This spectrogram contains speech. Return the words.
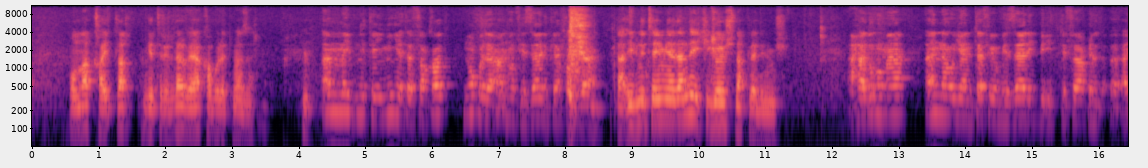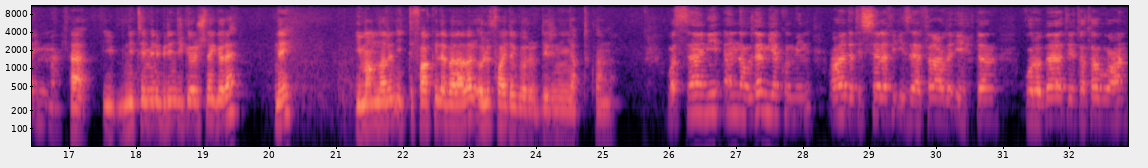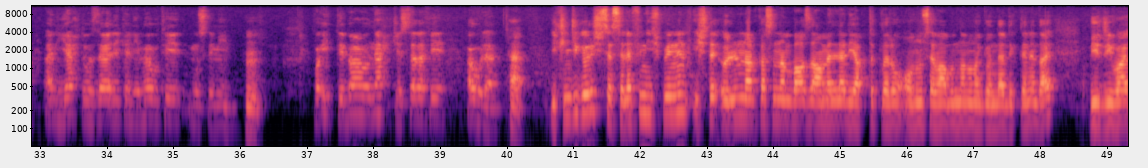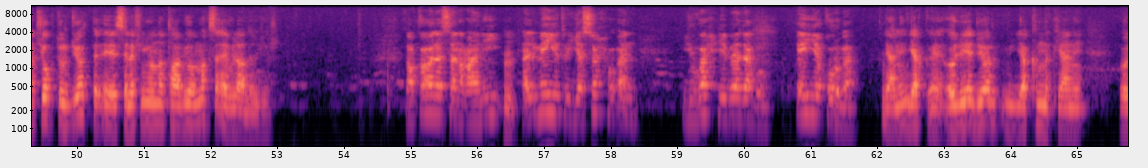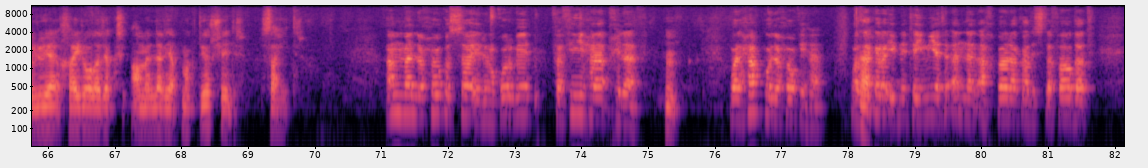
Onlar kayıtlar getirirler veya kabul etmezler. Emme İbn Teymiyye fakat nukule anhu fi zâlike fâzâ. İbn-i Teymiye'den de iki görüş nakledilmiş. Ahaduhuma ennehu yentefiu bi zâlik bi ittifâkil aimme. Ha, İbn-i Teymiye'nin birinci görüşüne göre ne? İmamların ittifakıyla beraber ölü fayda görür dirinin yaptıklarına. Ve sâni ennehu lem yekun min adetis selefi izâ fe'ale ihdel إحدى القربات تطوعا أن يحدو ذلك لموت المسلمين Hı. واتباع نهج السلف أولى He. İkinci görüş ise selefin hiçbirinin işte ölünün arkasından bazı ameller yaptıkları, onun sevabından ona gönderdiklerine dair bir rivayet yoktur diyor. E, selefin yoluna tabi olmaksa evladır diyor. فقال السنعاني Hı. الميت يصح أن يوهب له أي قربة Yani yak, e, ölüye diyor yakınlık yani ölüye hayrı olacak ameller yapmak diyor şeydir, sahihtir. أما اللحوق السائر القرب ففيها خلاف Hı. والحق لحوقها وذكر ابن تيمية أن الأخبار قد استفاضت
